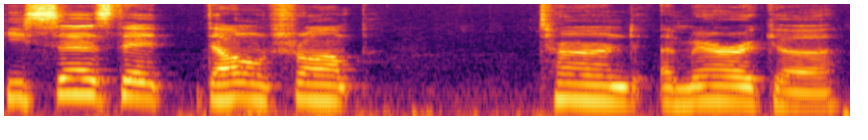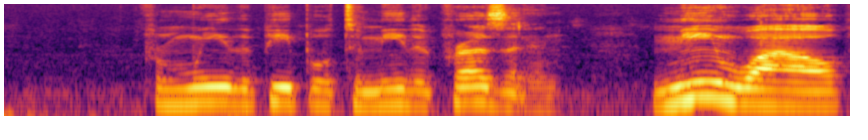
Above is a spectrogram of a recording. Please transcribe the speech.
He says that Donald Trump turned America from we the people to me the president. Meanwhile,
